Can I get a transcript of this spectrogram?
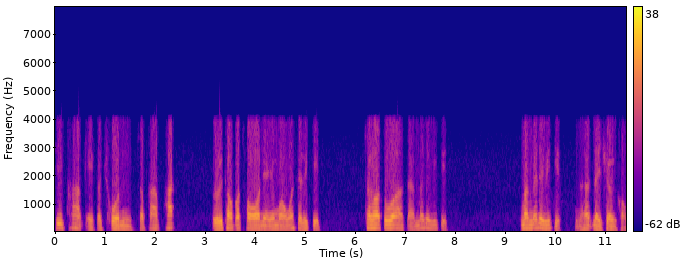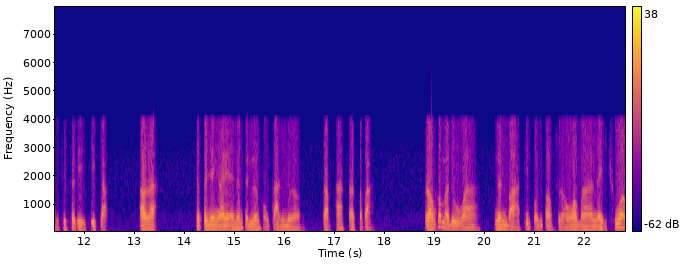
ที่ภาคเอกชน สภาพัฒน์หรือทปทเนี่ยยังมองว่าเศรษฐกิจชะลอตัวแต่ไม่ได้วิกฤต มันไม่ได้วิกฤต นะฮะในเชิงของทฤษฎีที่จับเอาละจะเป็นยังไง อันนั้นเป็นเรื่องของการเมืองกับภาครัฐบาลเราก็มาดูว่าเงินบาทที่ผลตอบสนองออกมาในช่วง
